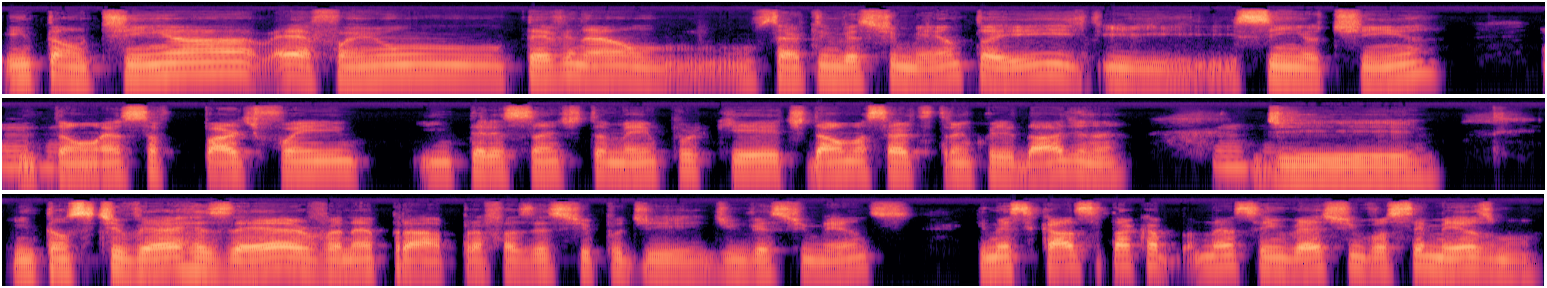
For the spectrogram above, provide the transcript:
Então, tinha. É, foi um. Teve, né, um, um certo investimento aí, e, e, sim, eu tinha. Uhum. Então, essa parte foi interessante também porque te dá uma certa tranquilidade, né? Uhum. De então se tiver reserva, né, para fazer esse tipo de, de investimentos, e nesse caso você tá, né, você investe em você mesmo,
